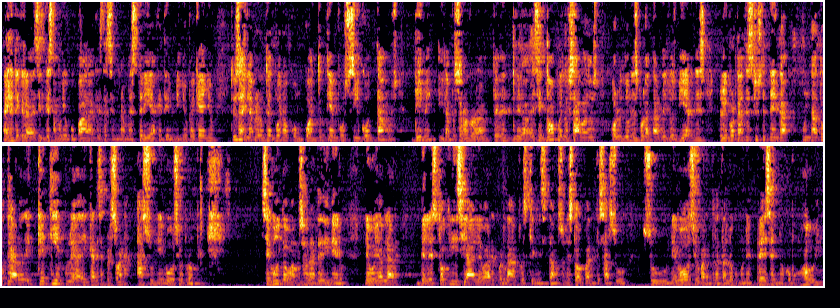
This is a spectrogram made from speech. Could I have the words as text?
Hay gente que le va a decir que está muy ocupada, que está haciendo una maestría, que tiene un niño pequeño. Entonces ahí la pregunta es, bueno, ¿con cuánto tiempo sí contamos? Dime. Y la persona probablemente le va a decir, no, pues los sábados o los lunes por la tarde y los viernes. Lo importante es que usted tenga un dato claro de qué tiempo le va a dedicar esa persona a su negocio propio. Segundo, vamos a hablar de dinero. Le voy a hablar del stock inicial, le voy a recordar pues, que necesitamos un stock para empezar su, su negocio, para tratarlo como una empresa y no como un hobby,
